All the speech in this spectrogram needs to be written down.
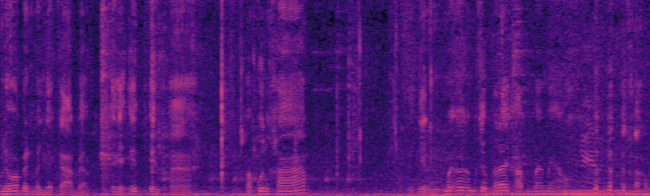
เรียกว่าเป็นบรรยากาศแบบ ASMR ขอบคุณครับ จริงไม่เออจะไม่ได้ครับ ไม่ไม่เอาครับ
